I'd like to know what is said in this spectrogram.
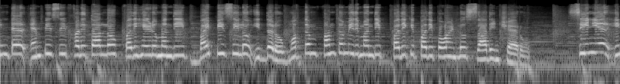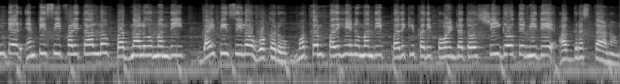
ఇంటర్ ఎంపీసీ ఫలితాల్లో పదిహేడు మంది బైపీసీలో ఇద్దరు మొత్తం పంతొమ్మిది మంది పదికి పది పాయింట్లు సాధించారు. సీనియర్ ఇంటర్ ఎంపీసీ ఫలితాల్లో పద్నాలుగు మంది బైపీసీలో ఒకరు మొత్తం పదిహేను మంది పదికి పది పాయింట్లతో శ్రీ గౌతమిదే అగ్రస్థానం.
